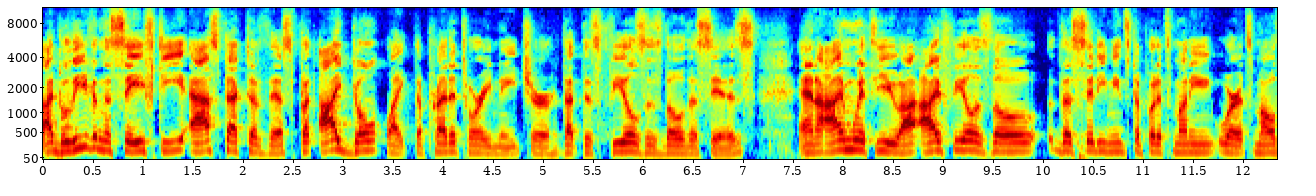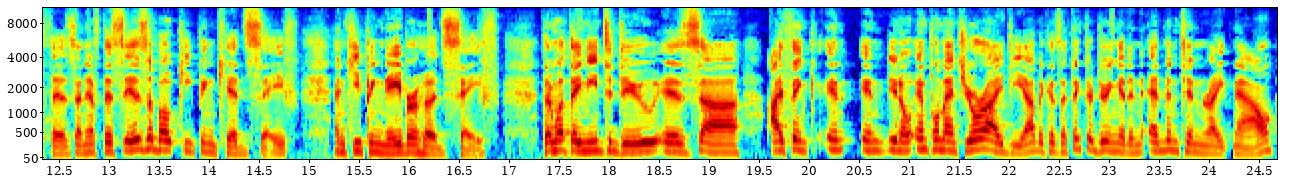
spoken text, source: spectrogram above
I believe in the safety aspect of this, but I don't like the predatory nature that this feels as though this is. And I'm with you. I, I, feel as though the city needs to put its money where its mouth is. And if this is about keeping kids safe and keeping neighborhoods safe, then what they need to do is, uh, I think in, in, you know, implement your idea because I think they're doing it in Edmonton right now.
